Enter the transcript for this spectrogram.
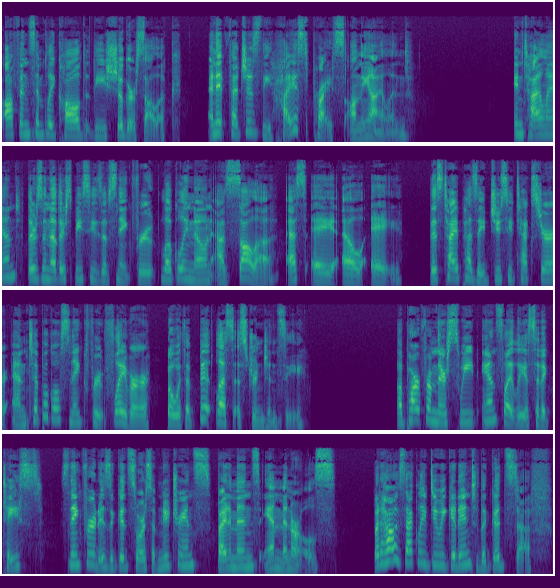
often simply called the sugar salak, and it fetches the highest price on the island. In Thailand, there's another species of snake fruit locally known as sala, S A L A. This type has a juicy texture and typical snake fruit flavor, but with a bit less astringency. Apart from their sweet and slightly acidic taste, snake fruit is a good source of nutrients, vitamins, and minerals. But how exactly do we get into the good stuff?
